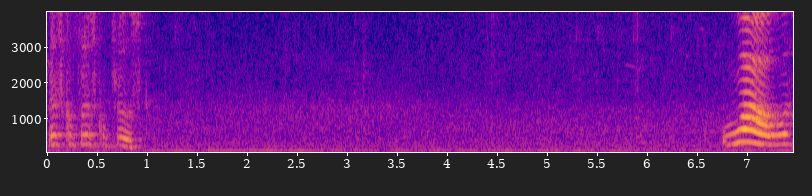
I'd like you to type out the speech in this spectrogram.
Plusku, plusku, plusk. Wow!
